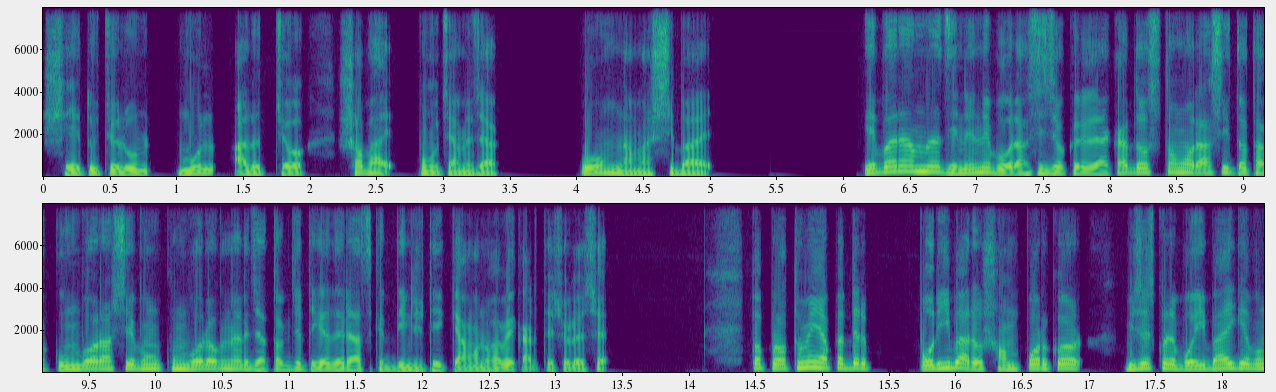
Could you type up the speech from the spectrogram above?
সেহেতু চলুন মূল আলোচ্য সভায় পৌঁছানো যাক। ওম নমঃ শিবায়। এবারে আমরা জেনে নেব রাশি চক্রের একাদশতম রাশি তথা কুম্ভ রাশি এবং কুম্ভ লগ্নের জাতক জাতিকাদের আজকের দিনটি ঠিক কেমন ভাবে কাটতে চলেছে। তো প্রথমেই আপনাদের পরিবার ও সম্পর্ক, বিশেষ করে বৈবাহিক এবং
